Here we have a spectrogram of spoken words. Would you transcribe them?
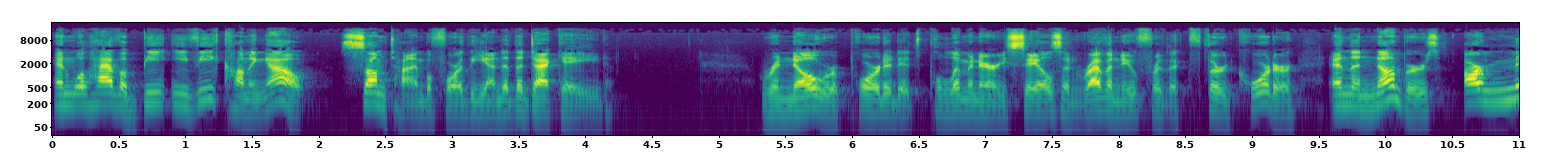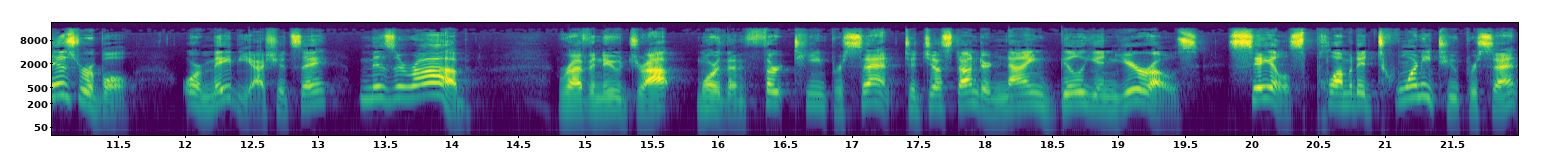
and will have a BEV coming out sometime before the end of the decade. Renault reported its preliminary sales and revenue for the third quarter, and the numbers are miserable, or maybe I should say miserable. Revenue dropped more than 13% to just under 9 billion euros. Sales plummeted 22%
